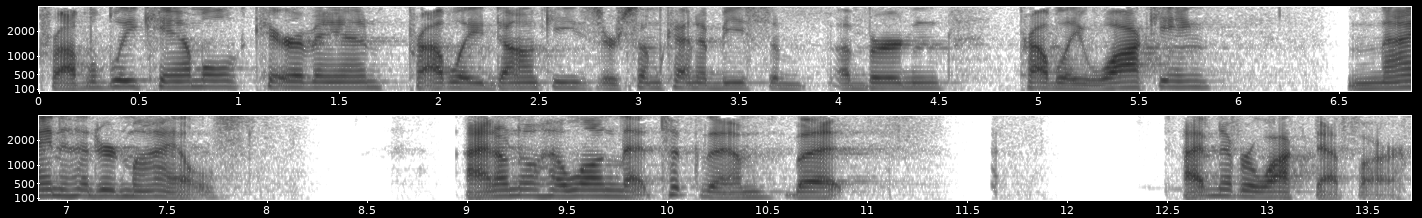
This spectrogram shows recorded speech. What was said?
Probably camel, caravan, probably donkeys or some kind of beast of, of burden, probably walking. 900 miles. I don't know how long that took them, but I've never walked that far.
